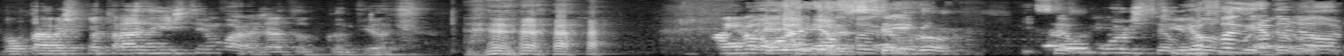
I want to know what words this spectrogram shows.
voltavas para trás e ias-te embora, já estou contente. Eu- eu era fazia- Sempre, sempre, sempre Eu fazia muito melhor.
